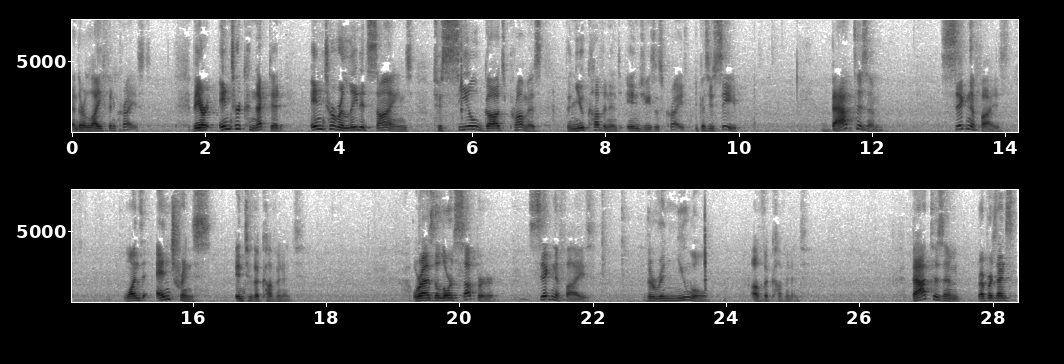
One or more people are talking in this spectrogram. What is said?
and their life in Christ. They are interconnected, interrelated signs to seal God's promise, the new covenant in Jesus Christ. Because you see, baptism signifies one's entrance into the covenant, whereas the Lord's Supper signifies the renewal of the covenant. Baptism represents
